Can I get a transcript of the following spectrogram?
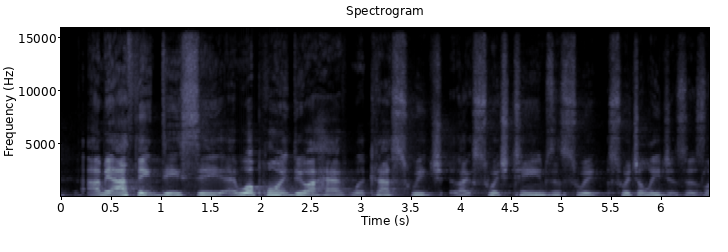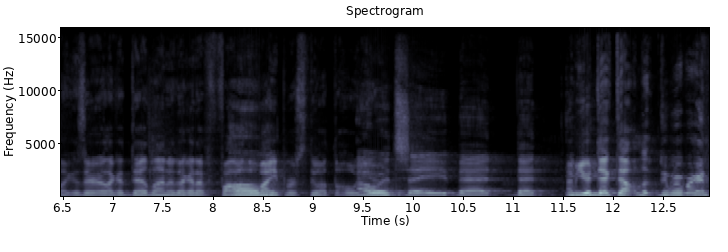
I mean, I think DC. At what point do I have? What can I switch like switch teams and switch switch allegiances? Like, is there like a deadline, or do I got to follow the Um, Vipers throughout the whole year? I would say that that. I mean, you're you- decked out. Look, dude, we're wearing.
